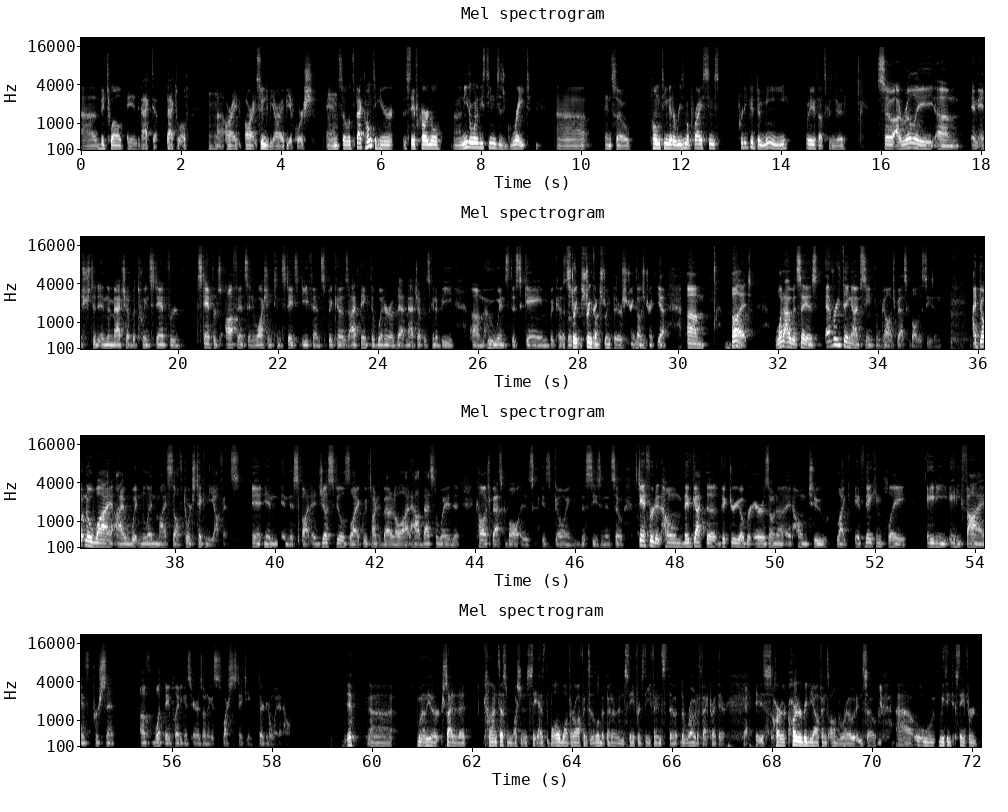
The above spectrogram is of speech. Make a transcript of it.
uh, the Big Twelve, and the Pac Pac 12 mm-hmm. uh, all right, all right, soon to be RIP, of course. And mm-hmm. so let's back the home team here, the Stanford Cardinal. Uh, neither one of these teams is great, uh, and so home team at a reasonable price seems pretty good to me. What are your thoughts, cousin Jared? So I really um, am interested in the matchup between Stanford Stanford's offense and Washington State's defense because I think the winner of that matchup is going to be um, who wins this game because strength, strength on strength there, strength on strength, yeah. Um, but what I would say is everything I've seen from college basketball this season, I don't know why I wouldn't lend myself towards taking the offense in, mm-hmm. in, in this spot. It just feels like we've talked about it a lot. How that's the way that college basketball is is going this season. And so Stanford at home, they've got the victory over Arizona at home too. Like if they can play 80, 85 percent of what they played against Arizona against this Washington State team, they're going to win at home. Yeah. Uh, well, on the other side of that contest Washington State has the ball, while their offense is a little bit better than Stanford's defense, the the road effect right there yeah. is harder harder to bring the offense on the road, and so uh, we think that Stanford,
